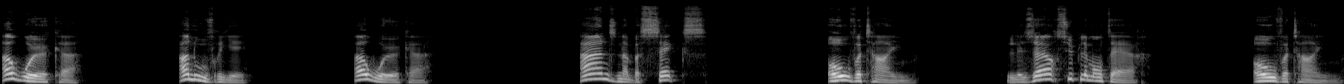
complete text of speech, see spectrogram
a worker, un ouvrier, a worker. And number six, overtime, les heures supplémentaires, overtime.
